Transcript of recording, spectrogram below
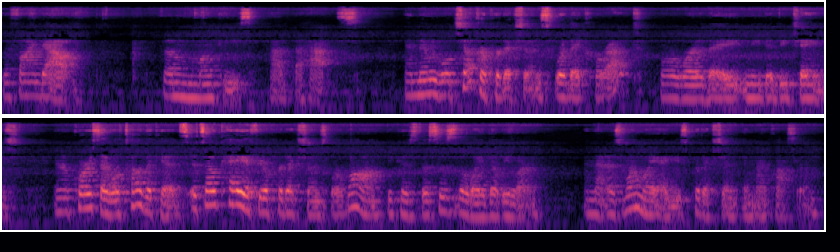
to find out the monkeys had the hats. And then we will check our predictions. Were they correct or were they need to be changed? And of course, I will tell the kids, it's okay if your predictions were wrong because this is the way that we learn. And that is one way I use prediction in my classroom.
